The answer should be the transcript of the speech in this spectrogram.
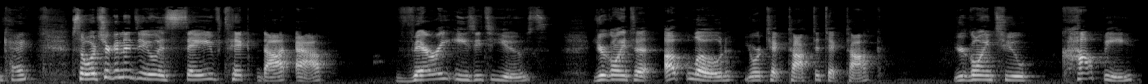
okay? So what you're gonna do is save tick.app, very easy to use. You're going to upload your TikTok to TikTok. You're going to copy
